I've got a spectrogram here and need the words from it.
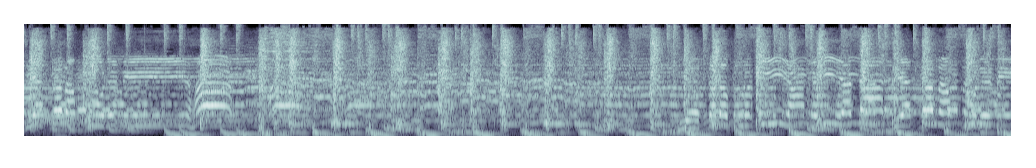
જેતલપુરની જેતલપુરની આગળ હતા જેતલપુરની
